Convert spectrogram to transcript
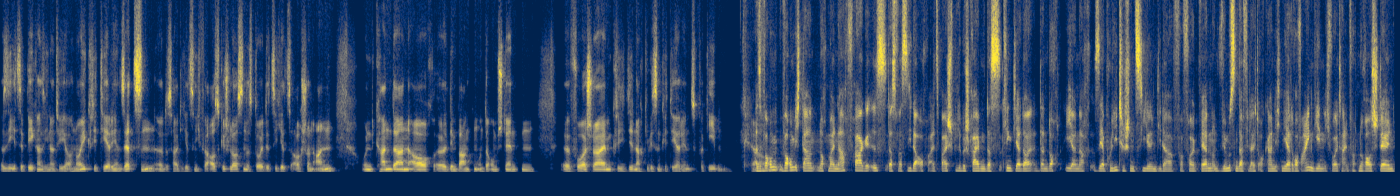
Also die EZB kann sich natürlich auch neue Kriterien setzen. Äh, das halte ich jetzt nicht für ausgeschlossen. Das deutet sich jetzt auch schon an und kann dann auch äh, den Banken unter Umständen äh, vorschreiben, Kredite nach gewissen Kriterien zu vergeben. Ja. Also warum, warum ich da nochmal nachfrage, ist, das, was Sie da auch als Beispiele beschreiben, das klingt ja da, dann doch eher nach sehr politischen Zielen, die da verfolgt werden. Und wir müssen da vielleicht auch gar nicht näher drauf eingehen. Ich wollte einfach nur rausstellen,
